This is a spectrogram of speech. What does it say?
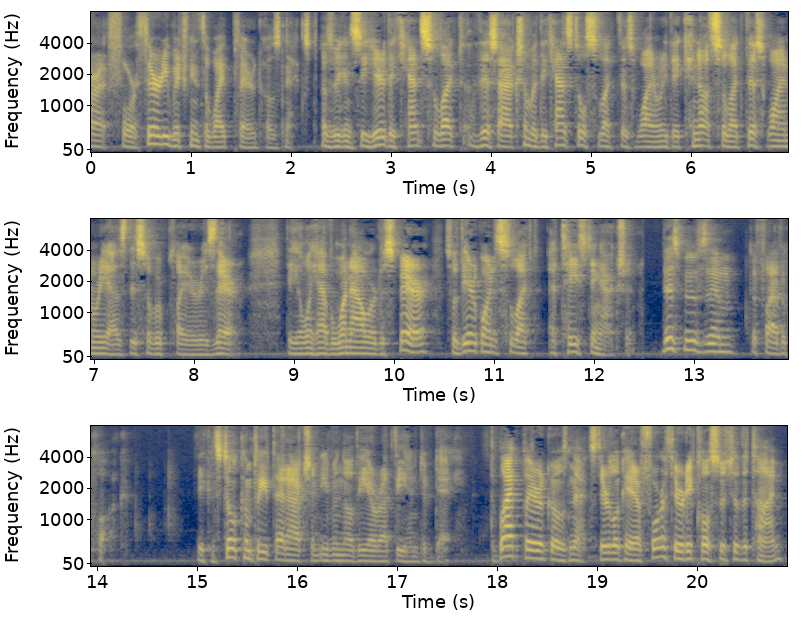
are at 4.30, which means the white player goes next. As we can see here, they can't select this action, but they can still select this winery. They cannot select this winery as the silver player is there. They only have one hour to spare, so they're going to select a tasting action. This moves them to 5 o'clock. They can still complete that action even though they are at the end of day. The black player goes next. They're located at 4.30 closer to the time.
